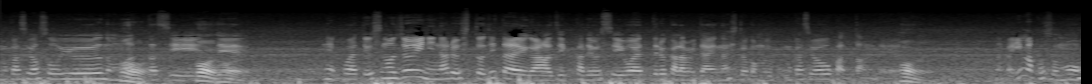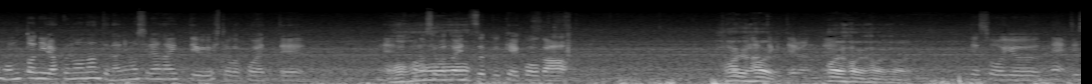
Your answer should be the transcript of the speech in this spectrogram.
昔はそういうのもあったし、はい。はいで、ね、こうやって牛の獣医になる人自体が実家で牛をやってるからみたいな人がむ昔は多かったんで、はい。なんか今こそもう本当に酪農なんて何も知らないっていう人がこうやって、ね、この仕事に就く傾向が高くなってきてるんで,、はいはいはい。はいでそういう、ね、実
